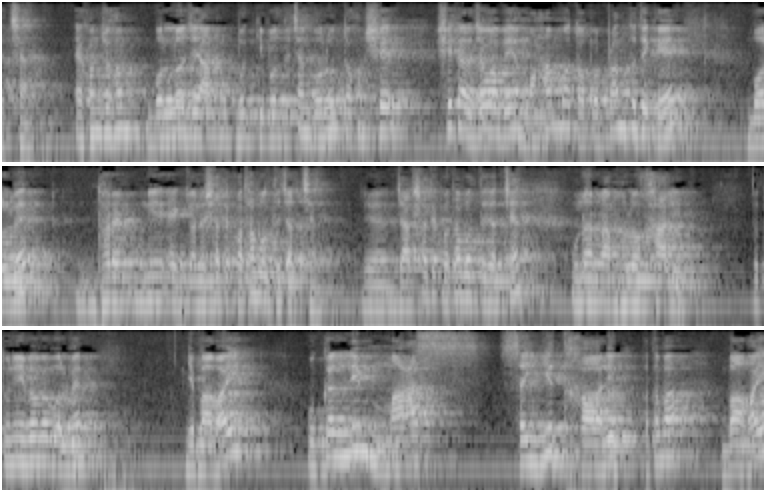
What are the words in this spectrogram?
আচ্ছা এখন যখন বলল যে আপনি কি বলতে চান, বলুন, তখন সে, সেটার জবাবে মোহাম্মদ অপর প্রান্ত থেকে বলবেন, ধরেন উনি একজনের সাথে কথা বলতে চাচ্ছেন, যে যার সাথে কথা বলতে যাচ্ছেন, উনার নাম হলো খালিদ। তো তুমি এভাবে বলবেন যে, বাবাই উকাল্লিম মাস সৈয়দ খালিদ অথবা, বাবাই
